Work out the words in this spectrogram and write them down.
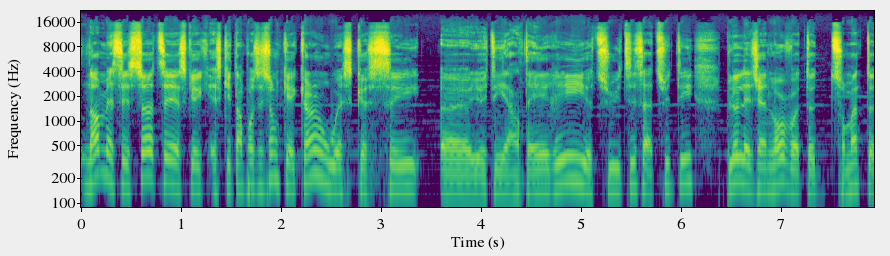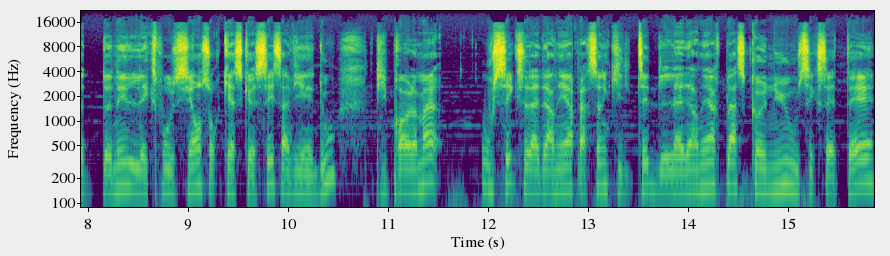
Non, mais c'est ça, tu sais. Est-ce que- est-ce qu'il est en possession de quelqu'un ou est-ce que c'est. euh, il a été enterré, tu sais, ça a-tu été? Puis là, Legend Lore va te, sûrement te donner l'exposition sur qu'est-ce que c'est, ça vient d'où. Puis probablement où c'est que c'est la dernière personne qui. Tu sais, la dernière place connue où c'est que c'était.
